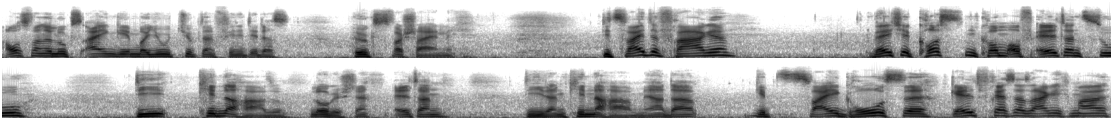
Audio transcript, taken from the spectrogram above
Auswanderlux eingeben bei YouTube, dann findet ihr das höchstwahrscheinlich. Die zweite Frage, welche Kosten kommen auf Eltern zu, die Kinder haben? Also logisch, ne? Eltern, die dann Kinder haben. Ja, da gibt es zwei große Geldfresser, sage ich mal.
